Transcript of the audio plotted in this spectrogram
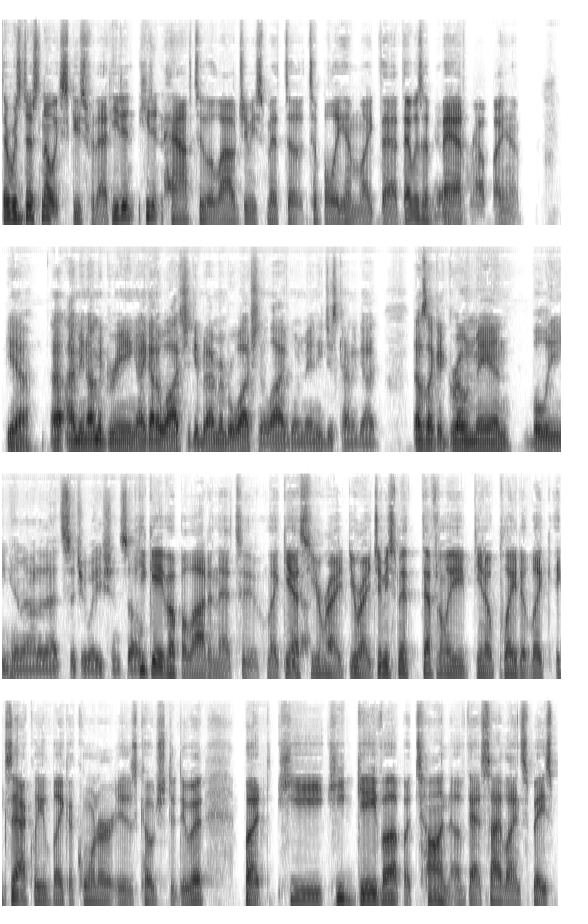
There was just no excuse for that. He didn't. He didn't have to allow Jimmy Smith to to bully him like that. That was a yeah. bad route by him. Yeah, Uh, I mean, I'm agreeing. I got to watch it again, but I remember watching it live. Going, man, he just kind of got that was like a grown man bullying him out of that situation. So he gave up a lot in that too. Like, yes, yeah. you're right. You're right. Jimmy Smith definitely, you know, played it like exactly like a corner is coached to do it. But he he gave up a ton of that sideline space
